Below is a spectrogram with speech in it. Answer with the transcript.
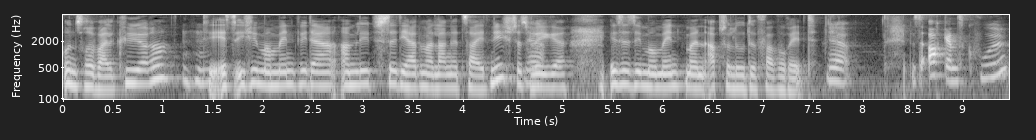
unsere Walküre, die esse ich im Moment wieder am liebsten, die hatten wir lange Zeit nicht, deswegen ist es im Moment mein absoluter Favorit. Ja, das ist auch ganz cool.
